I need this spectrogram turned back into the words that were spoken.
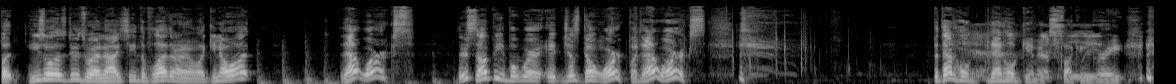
but he's one of those dudes where I see the pleather and I'm like, you know what? That works. There's some people where it just don't work, but that works. but that whole Yeah, that whole gimmick's fucking great.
